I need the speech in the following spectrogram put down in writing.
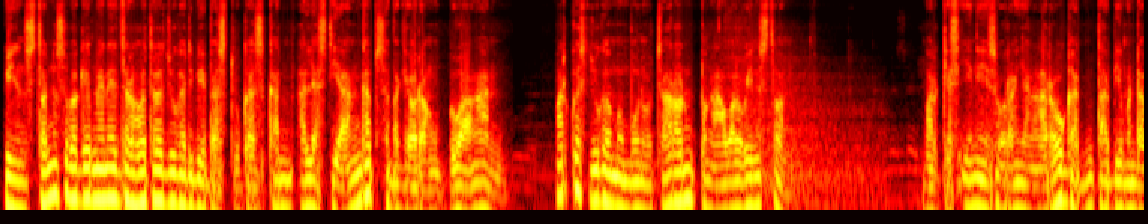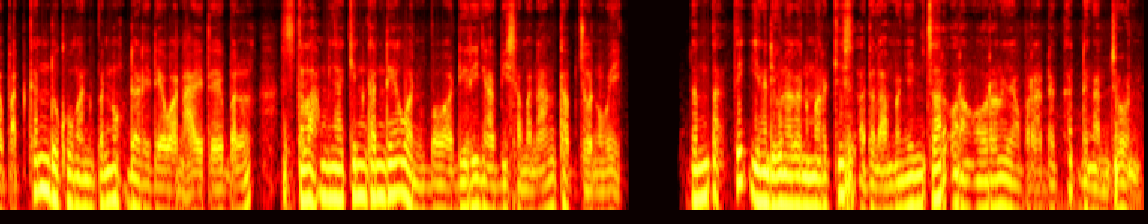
Winston sebagai manajer hotel juga dibebas tugaskan alias dianggap sebagai orang buangan. Marquez juga membunuh calon pengawal Winston. Marquez ini seorang yang arogan tapi mendapatkan dukungan penuh dari Dewan High Table setelah meyakinkan Dewan bahwa dirinya bisa menangkap John Wick. Dan taktik yang digunakan Marquez adalah mengincar orang-orang yang pernah dekat dengan John.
